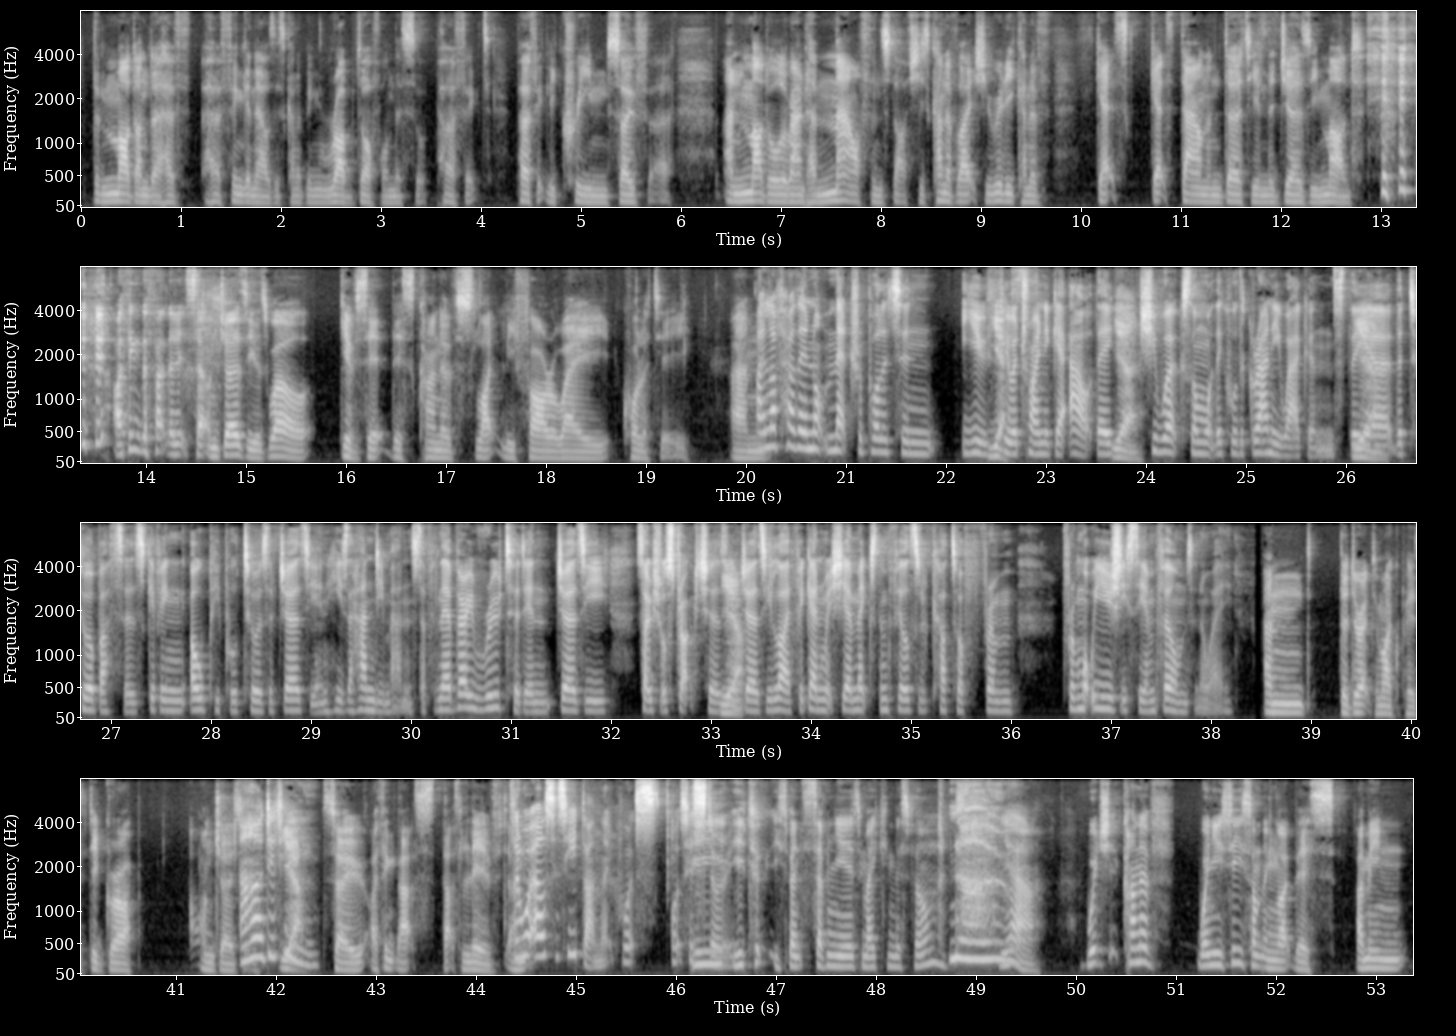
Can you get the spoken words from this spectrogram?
the mud under her her fingernails is kind of being rubbed off on this sort of perfect, perfectly cream sofa, and mud all around her mouth and stuff. She's kind of like she really kind of gets gets down and dirty in the Jersey mud. I think the fact that it's set on Jersey as well gives it this kind of slightly far away quality. Um, I love how they're not metropolitan youth Yes. who are trying to get out. They Yeah. she works on what they call the granny wagons, the Yeah. uh, the tour buses, giving old people tours of Jersey, and he's a handyman and stuff. And they're very rooted in Jersey social structures Yeah. and Jersey life again, which yeah makes them feel sort of cut off from from what we usually see in films in a way. and the director Michael Pearce did grow up on Jersey. Ah, did he? Yeah. So I think that's that's lived. So And what else has he done? Like what's what's his he, story? he took he spent seven years making this film. no. Yeah, which kind of when you see something like this, I mean,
